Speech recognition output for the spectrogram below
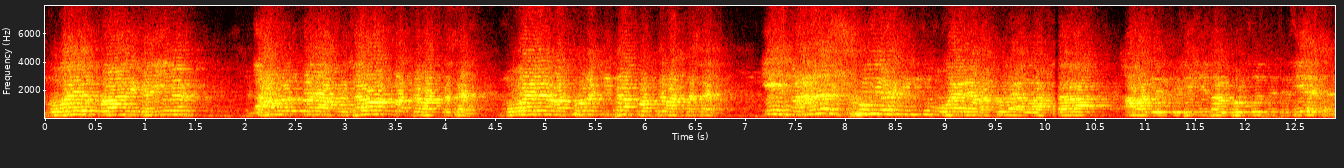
মোবাইলে কোরআনে কারিমের ডাউনলোড করে আপনি তেলাওয়াত করতে পারতেছেন। মোবাইলের মাধ্যমে কিতাব পড়তে পারতেছেন। এই নানা সুবিধা কিন্তু মোবাইলের মাধ্যমে আল্লাহ তাআলা আমাদেরকে ডিজিটাল পদ্ধতিতে দিয়েছেন।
